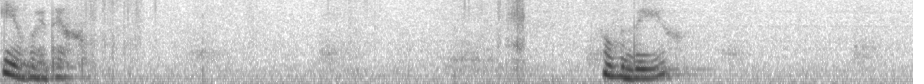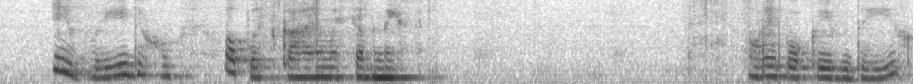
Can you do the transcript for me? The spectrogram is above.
І видих. Вдих. І видихом опускаємося вниз. Глибокий вдих.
